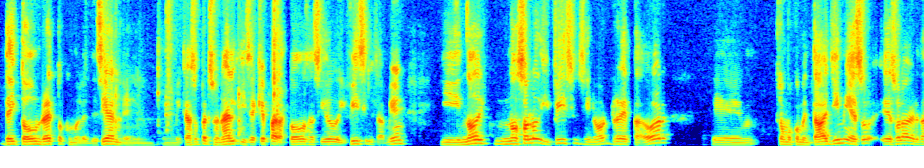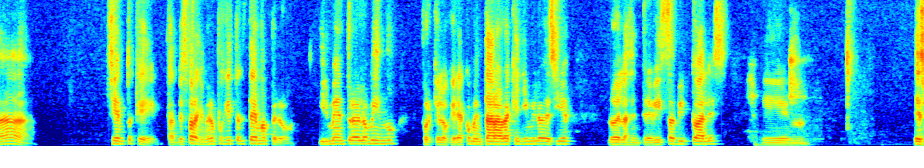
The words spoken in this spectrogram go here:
de todo un reto, como les decía, en, mi caso personal, y sé que para todos ha sido difícil también, y no, no solo difícil, sino retador. Eh, como comentaba Jimmy, eso, eso la verdad, siento que tal vez para cambiar un poquito el tema, pero irme dentro de lo mismo, porque lo quería comentar ahora que Jimmy lo decía, lo de las entrevistas virtuales. Eh, es,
